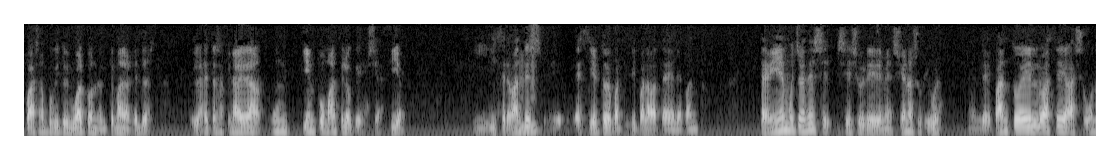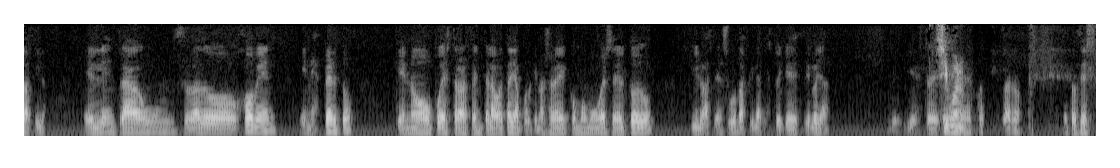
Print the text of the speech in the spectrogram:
pasa un poquito igual con el tema de las letras. Las letras al final eran un tiempo más de lo que se hacía. Y, Cervantes eh, es cierto que participa en la batalla de Lepanto. También muchas veces se, sobredimensiona su figura. En Lepanto él lo hace a segunda fila. Él entra un soldado joven, inexperto, que no puede estar al frente de la batalla porque no sabe cómo moverse del todo y lo hace en segunda fila. Y esto hay que decirlo ya. Y, esto sí, bueno. claro. Entonces,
